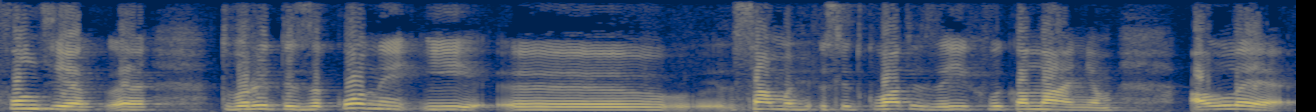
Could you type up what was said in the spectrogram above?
Функція е, творити закони і е, саме слідкувати за їх виконанням. Але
